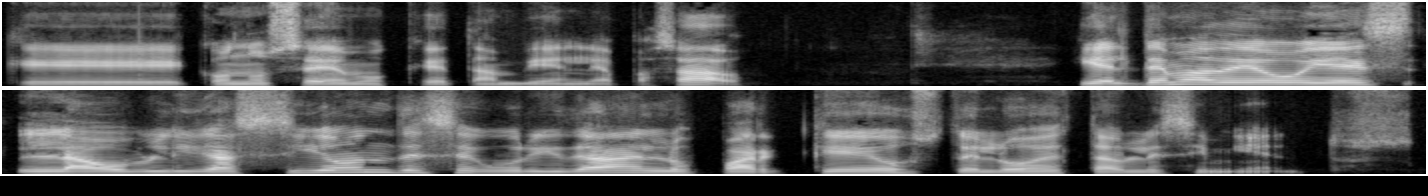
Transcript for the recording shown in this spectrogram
que conocemos que también le ha pasado. Y el tema de hoy es la obligación de seguridad en los parqueos de los establecimientos.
